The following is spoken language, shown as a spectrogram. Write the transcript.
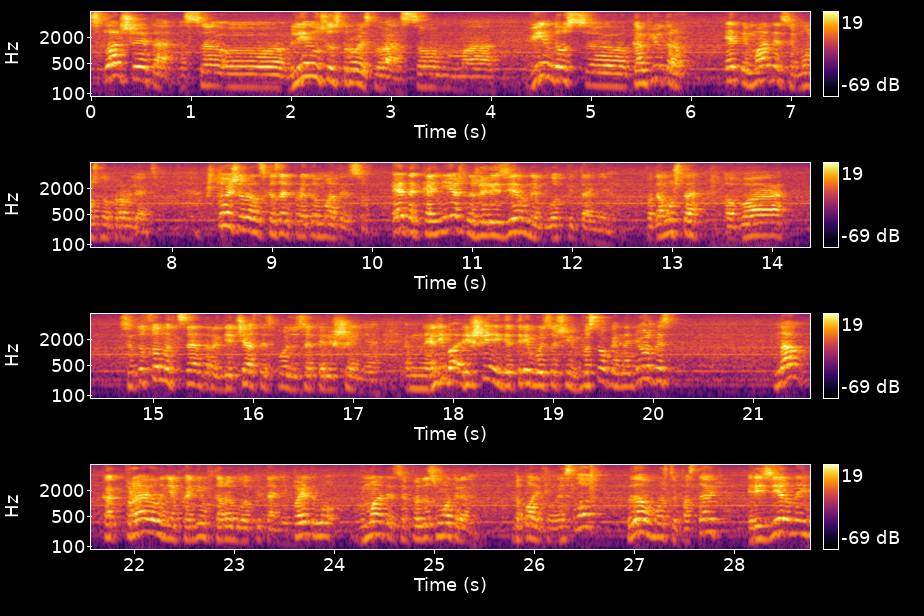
с планшета, с э, Linux устройства, с э, Windows э, компьютеров этой матрицей можно управлять. Что еще надо сказать про эту матрицу? Это, конечно же, резервный блок питания. потому что в ситуационных центрах, где часто используется это решение, либо решение, где требуется очень высокая надежность, нам, как правило, необходим второй блок питания. Поэтому в матрице предусмотрен дополнительный слот, куда вы можете поставить резервный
